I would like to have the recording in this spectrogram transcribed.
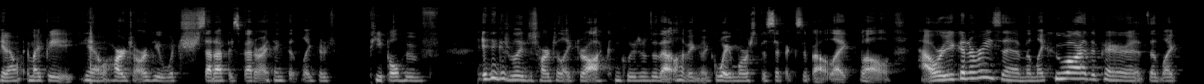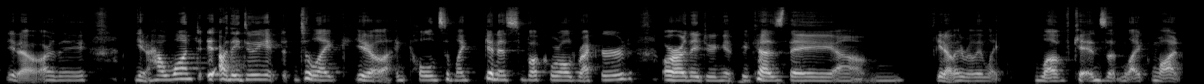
you know, it might be, you know, hard to argue which setup is better. I think that like there's people who've I think it's really just hard to like draw conclusions without having like way more specifics about like, well, how are you going to raise them and like who are the parents? And like, you know, are they, you know, how want are they doing it to like, you know, hold some like Guinness Book World Record? Or are they doing it because they um, you know, they really like love kids and like want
